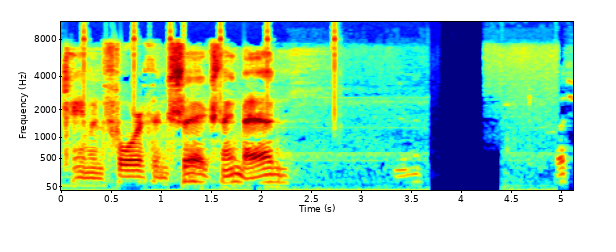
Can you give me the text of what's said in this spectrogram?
Came in fourth and sixth, ain't bad. Should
